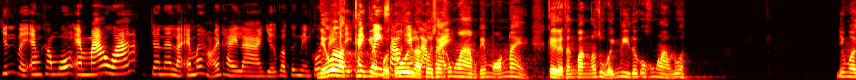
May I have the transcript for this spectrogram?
Chính vì em không muốn em máu quá cho nên là em mới hỏi thầy là dựa vào kinh nghiệm của nếu thầy là thì kinh thầy nghiệm của tôi là tôi sẽ vậy? không làm cái món này kể cả thằng bằng nó rủ bánh mì tôi cũng không làm luôn. Nhưng mà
